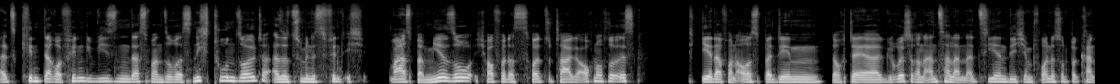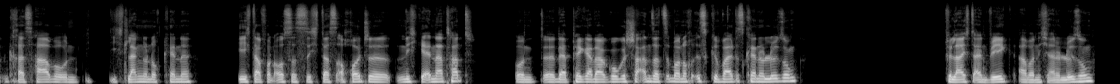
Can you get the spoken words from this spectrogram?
als Kind darauf hingewiesen, dass man sowas nicht tun sollte. Also zumindest finde ich, war es bei mir so. Ich hoffe, dass es heutzutage auch noch so ist. Gehe davon aus, bei denen doch der größeren Anzahl an Erziehern, die ich im Freundes- und Bekanntenkreis habe und die ich lange noch kenne, gehe ich davon aus, dass sich das auch heute nicht geändert hat. und äh, der pädagogische Ansatz immer noch ist, Gewalt ist keine Lösung. Vielleicht ein Weg, aber nicht eine Lösung.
